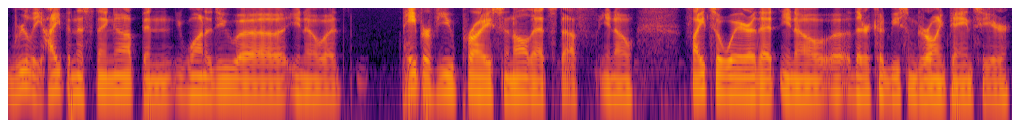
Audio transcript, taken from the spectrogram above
really hyping this thing up and you want to do a you know a pay per view price and all that stuff. You know, Fite's aware that you know uh, there could be some growing pains here.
